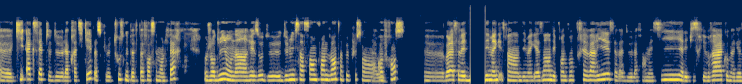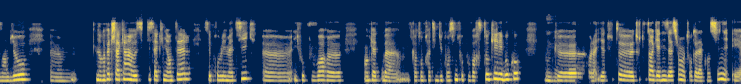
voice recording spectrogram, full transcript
euh, qui acceptent de la pratiquer parce que tous ne peuvent pas forcément le faire. Aujourd'hui, on a un réseau de 2500 points de vente, un peu plus en, ah en France. Euh, voilà, ça va être des, enfin, des magasins, des points de vente très variés. Ça va de la pharmacie à l'épicerie vrac, au magasin bio. Euh, donc en fait, chacun a aussi sa clientèle, ses problématiques. Euh, il faut pouvoir, euh, en cas, bah, quand on pratique du consigne, il faut pouvoir stocker les bocaux. Donc euh, voilà, il y a toute, toute une organisation autour de la consigne et,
